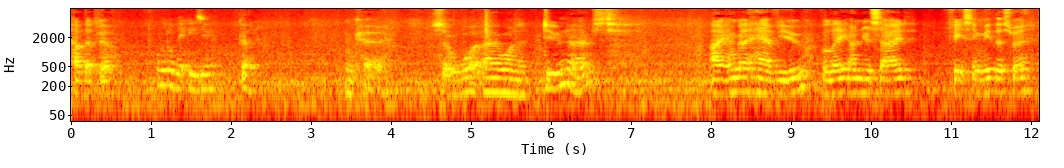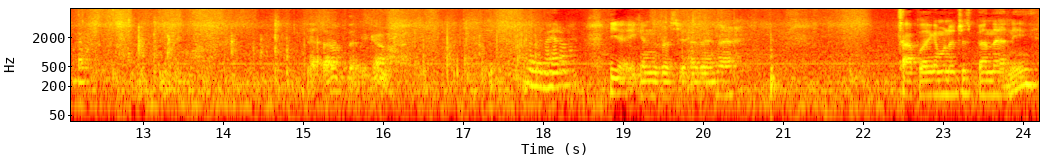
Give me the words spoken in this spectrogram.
How'd that feel? A little bit easier. Good. Okay. So what I want to do next, I am going to have you lay on your side facing me this way. Okay. That up. There we go. Can my head on it? Yeah, you can rest your head right there. Top leg, I'm going to just bend that knee.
